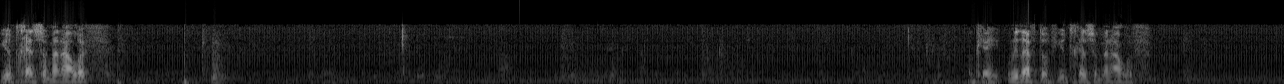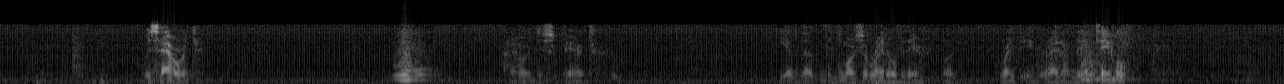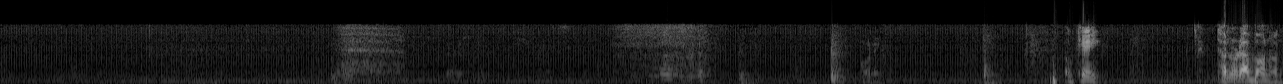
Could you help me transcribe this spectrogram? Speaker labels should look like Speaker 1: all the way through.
Speaker 1: And Aleph. Okay, we left off Yud Chesam and Aleph. Miss Howard. Howard disappeared. You have another, the Gemara's right over there, right, right on the table. Okay. Tanu Rabbanon.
